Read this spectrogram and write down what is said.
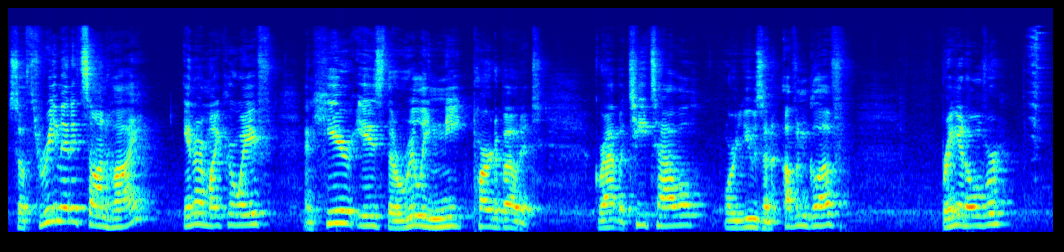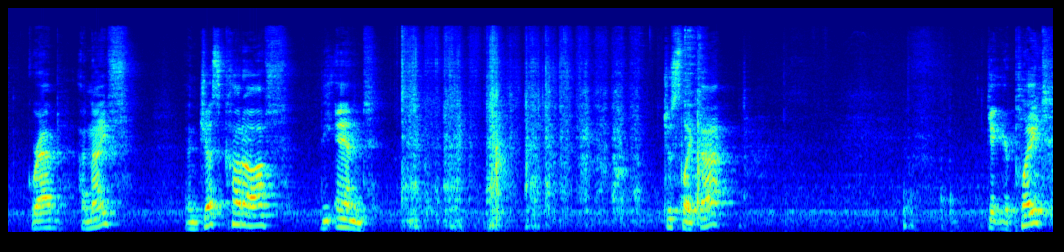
So three minutes on high in our microwave. And here is the really neat part about it. Grab a tea towel or use an oven glove. Bring it over, grab a knife, and just cut off the end. Just like that. Get your plate.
